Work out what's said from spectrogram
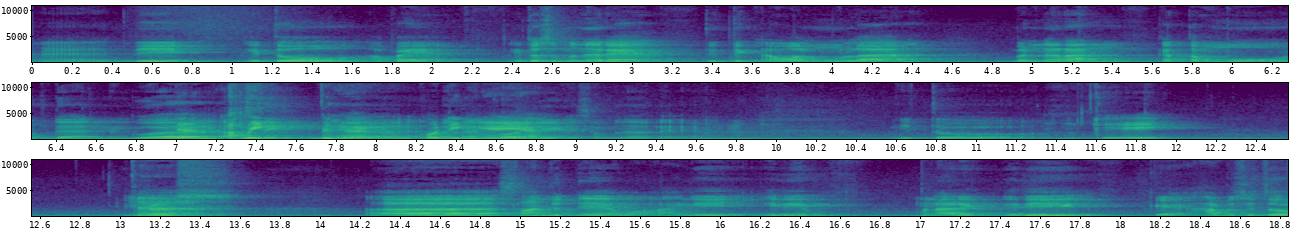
Nah, jadi itu apa ya itu sebenarnya titik awal mula beneran ketemu dan gue Dan klik dengan codingnya ya. coding sebenarnya gitu Oke. Nah, Terus? eh, selanjutnya wah ini ini menarik. Jadi kayak habis itu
